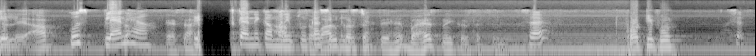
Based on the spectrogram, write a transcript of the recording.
ये आप कुछ प्लान है? करने का मणिपुर का सवाल कर सकते हैं बहस नहीं कर सकते सर 44 सर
